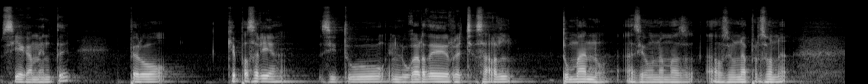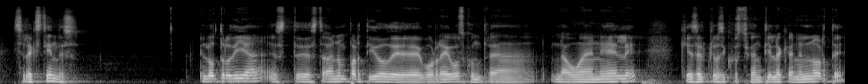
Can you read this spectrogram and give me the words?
ciegamente, pero ¿qué pasaría si tú, en lugar de rechazar tu mano hacia una, más, hacia una persona, se la extiendes. El otro día este, estaba en un partido de borregos contra la UNL, que es el clásico estudiantil acá en el norte,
